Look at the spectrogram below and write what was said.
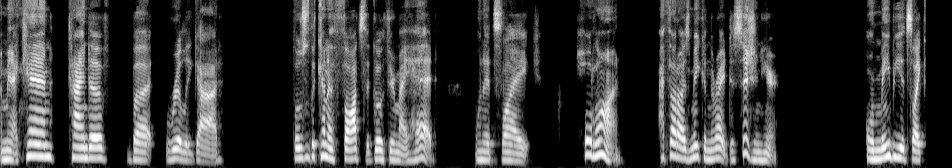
I mean, I can kind of, but really, God, those are the kind of thoughts that go through my head when it's like, hold on, I thought I was making the right decision here. Or maybe it's like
